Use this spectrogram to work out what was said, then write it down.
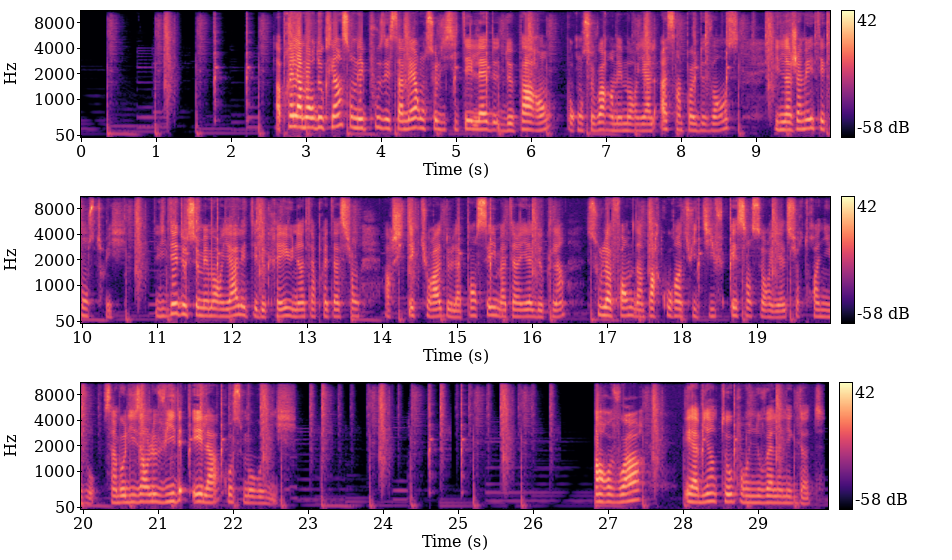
Après la mort de Klein, son épouse et sa mère ont sollicité l'aide de parents pour concevoir un mémorial à Saint-Paul-de-Vence. Il n'a jamais été construit. L'idée de ce mémorial était de créer une interprétation architecturale de la pensée immatérielle de Klein sous la forme d'un parcours intuitif et sensoriel sur trois niveaux, symbolisant le vide et la cosmogonie. Au revoir et à bientôt pour une nouvelle anecdote.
